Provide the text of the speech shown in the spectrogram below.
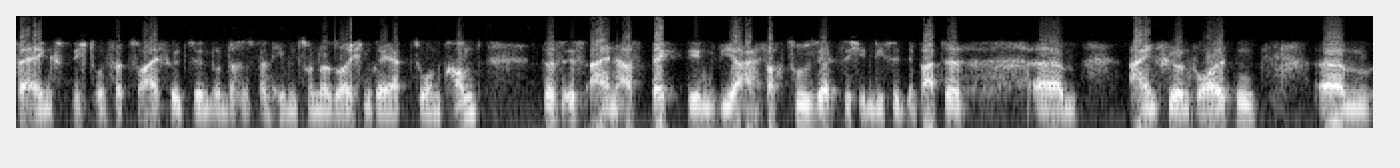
verängstigt und verzweifelt sind und dass es dann eben zu einer solchen Reaktion kommt. Das ist ein Aspekt, den wir einfach zusätzlich in diese Debatte ähm, einführen wollten. Ähm,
